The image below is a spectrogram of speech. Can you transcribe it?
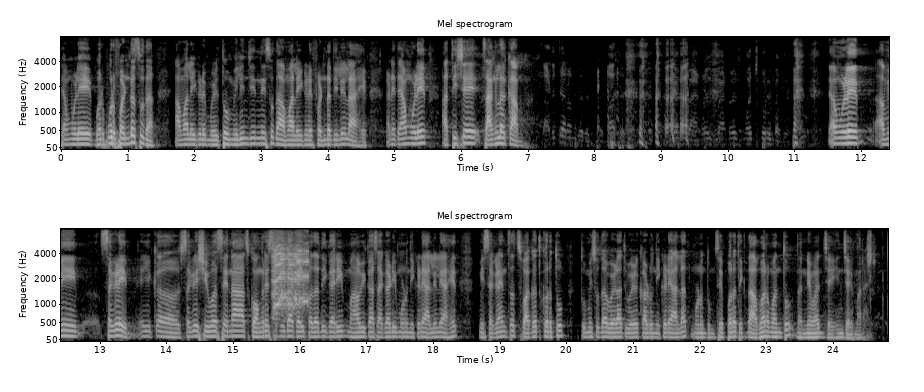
त्यामुळे भरपूर फंडसुद्धा आम्हाला इकडे मिळतो. मिलिंदजींनी सुद्धा आम्हाला इकडे फंड दिलेला आहे. आणि त्यामुळे अतिशय चांगलं काम. त्यामुळे आम्ही सगळे एक सगळे शिवसेना आज काँग्रेसचे सुद्धा काही पदाधिकारी महाविकास आघाडी म्हणून इकडे आलेले आहेत. मी सगळ्यांचंच स्वागत करतो. तुम्ही सुद्धा वेळात वेळ काढून इकडे आलात. म्हणून तुमचे परत एकदा आभार मानतो. धन्यवाद. जय हिंद जय महाराष्ट्र.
